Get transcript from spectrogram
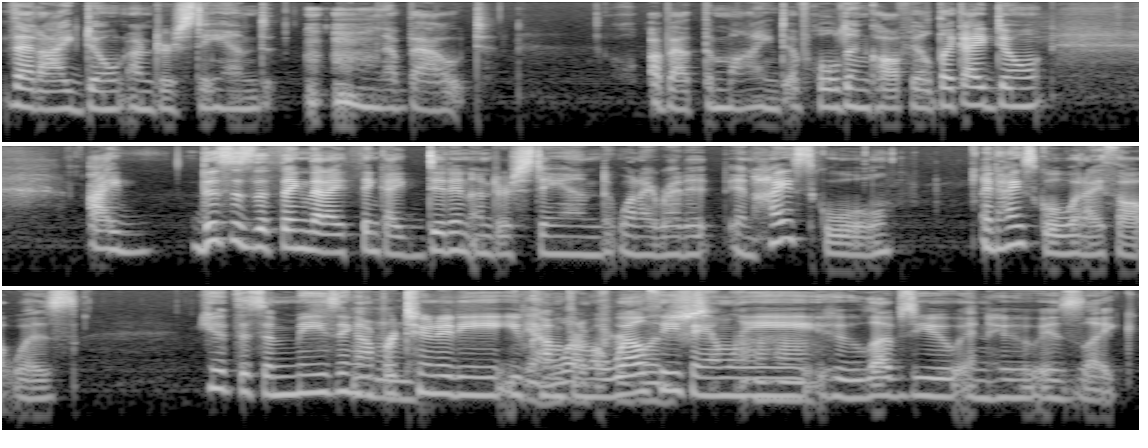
that I don't understand about about the mind of Holden Caulfield. Like I don't I this is the thing that I think I didn't understand when I read it in high school. In high school what I thought was you have this amazing opportunity. You Yeah, come from a a, wealthy privilege. Uh-huh. family who loves you and who is like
